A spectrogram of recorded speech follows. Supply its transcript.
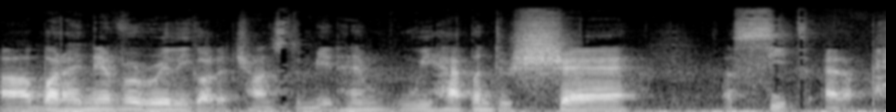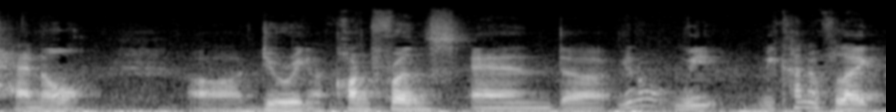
uh, but I never really got a chance to meet him. We happened to share a seat at a panel uh, during a conference, and uh, you know, we, we kind of like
